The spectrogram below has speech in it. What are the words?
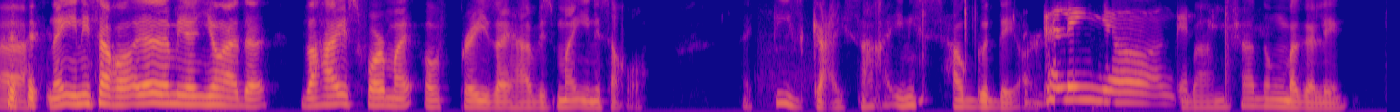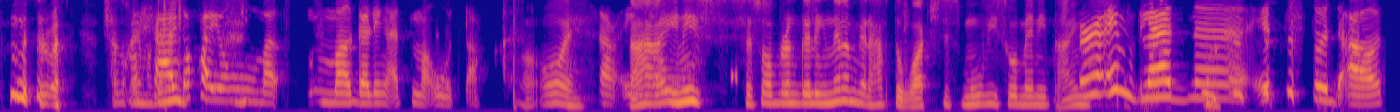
Ah, naiinis ako. Alam mo yun, yung ah, the, the highest form of praise I have is mainis ako. Like these guys, nakakainis how good they are. Galing nyo. Ang galing. Diba? Masyadong magaling. Masyado kayo magaling. Masyado kayong ma- magaling at mautak. Oo eh. Sa Nakakainis. Sa sobrang galing nila, I'm gonna have to watch this movie so many times. Pero I'm glad na it stood out.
